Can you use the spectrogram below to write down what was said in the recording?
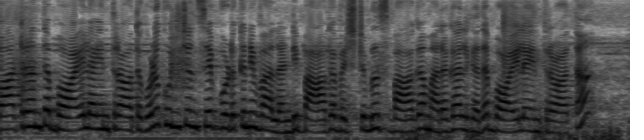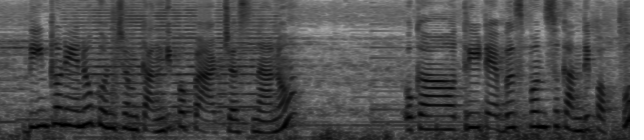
వాటర్ అంతా బాయిల్ అయిన తర్వాత కూడా కొంచెం సేపు ఉడకనివ్వాలండి. బాగా వెజిటబుల్స్ బాగా మరగాలి కదా బాయిల్ అయిన తర్వాత. దీంట్లో నేను కొంచెం కందిపప్పు యాడ్ చేస్తున్నాను. ఒక త్రీ టేబుల్ స్పూన్స్ కందిపప్పు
